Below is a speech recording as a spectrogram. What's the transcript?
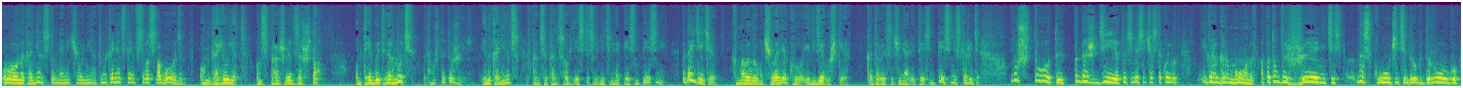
О, наконец-то у меня ничего нет, наконец-то я всего свободен. Он горюет, он спрашивает, за что? Он требует вернуть, потому что это жизнь. И, наконец, в конце концов, есть, извините меня, песнь песни. Подойдите к молодому человеку и к девушке, которые сочиняли песнь песни, и скажите, ну что ты, подожди, это у тебя сейчас такой вот игра гормонов, а потом вы женитесь, наскучите друг другу,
